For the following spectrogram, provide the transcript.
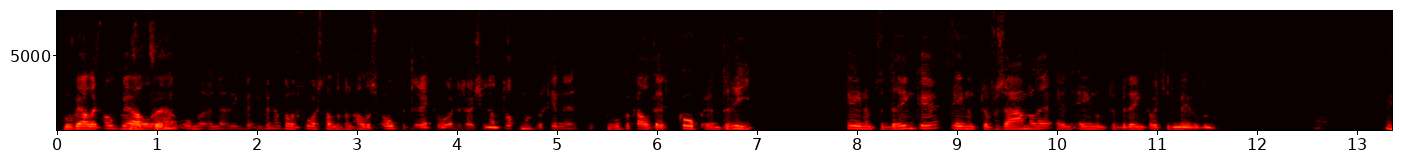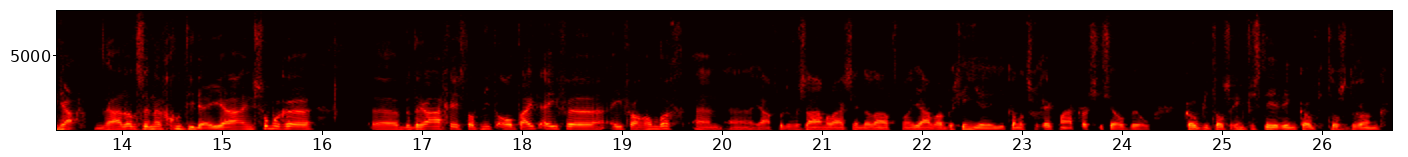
Hoewel ik ook wel dat, uh, onder. ik, ben, ik ben ook wel een voorstander van alles opentrekken hoor. Dus als je dan toch moet beginnen, roep ik altijd: koop er drie. Eén om te drinken, één om te verzamelen en één om te bedenken wat je ermee wil doen. Ja, ja dat is een goed idee. Ja, in sommige uh, bedragen is dat niet altijd even, even handig. En uh, ja, voor de verzamelaars inderdaad van ja, waar begin je? Je kan het zo gek maken als je zelf wil. Koop je het als investering, koop je het als drank?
